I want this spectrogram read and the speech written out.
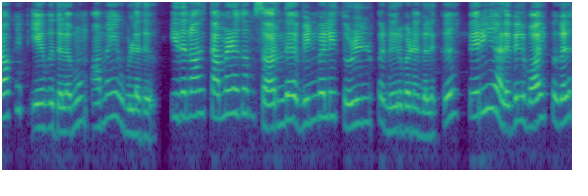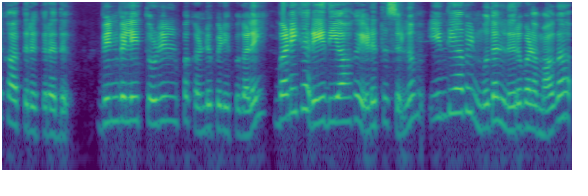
ராக்கெட் ஏவுதளமும் அமைய உள்ளது. இதனால் தமிழகம் சார்ந்த விண்வெளி தொழில்நுட்ப நிறுவனங்களுக்கு பெரிய அளவில் வாய்ப்புகள் காத்திருக்கிறது. விண்வெளி தொழில்நுட்ப கண்டுபிடிப்புகளை வணிக ரீதியாக எடுத்து செல்லும் இந்தியாவின் முதல் நிறுவனமாக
